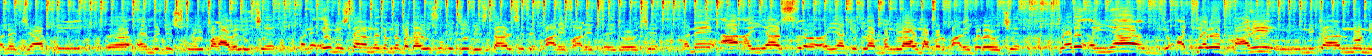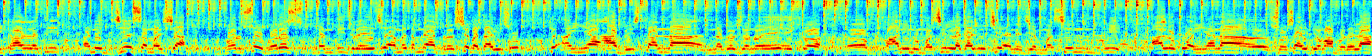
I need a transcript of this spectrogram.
અને જ્યાંથી એમઈટી સ્કૂલ પણ આવેલી છે અને એ વિસ્તાર અમને તમને બતાવીશું કે જે વિસ્તાર છે તે પાણી પાણી થઈ ગયો છે અને આ અહીંયા અહીંયા કેટલા બંગલાઓમાં પણ પાણી ભરાયું છે. ત્યારે અહીંયા અત્યારે પાણી નિકાલનો નિકાલ નથી અને જે સમસ્યા વર્ષો વર્ષ બનતી જ રહે છે. અમે તમને આ દ્રશ્ય બતાવીશું કે અહીંયા આ વિસ્તારના નગરજનોએ એક પાણીનું મશીન લગાવ્યું છે અને જે મશીનથી આ લોકો અહીંયાના સોસાયટીઓમાં ભરેલા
